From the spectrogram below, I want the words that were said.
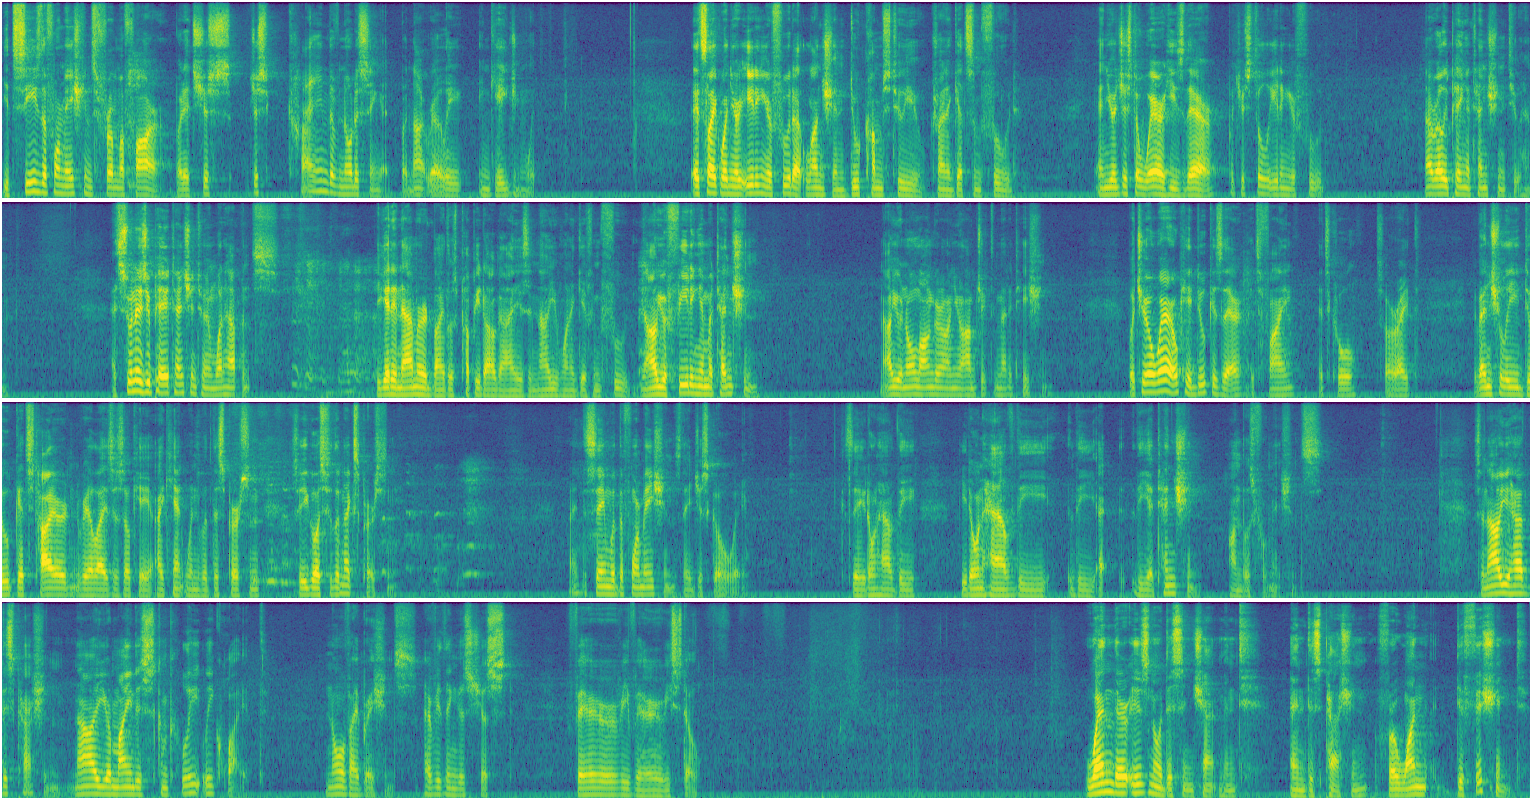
It sees the formations from afar, but it's just, just kind of noticing it, but not really engaging with it. it's like when you're eating your food at lunch and Duke comes to you trying to get some food. And you're just aware he's there, but you're still eating your food. Not really paying attention to him. As soon as you pay attention to him, what happens? You get enamored by those puppy dog eyes and now you want to give him food. Now you're feeding him attention. Now you're no longer on your object of meditation. But you're aware, okay, Duke is there. It's fine. It's cool. It's all right. Eventually, Duke gets tired and realizes, okay, I can't win with this person, so he goes to the next person. Right? The same with the formations; they just go away because they don't have the, you don't have the the the attention on those formations. So now you have dispassion. Now your mind is completely quiet, no vibrations. Everything is just very, very still. When there is no disenchantment and dispassion, for one deficient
